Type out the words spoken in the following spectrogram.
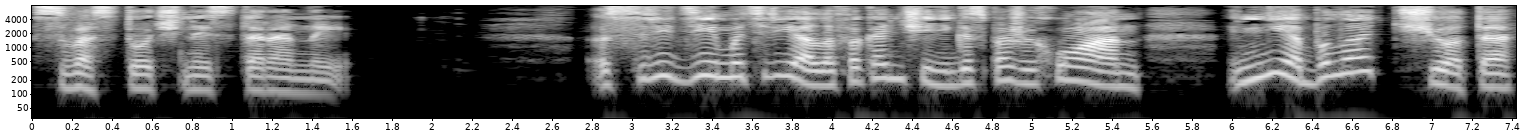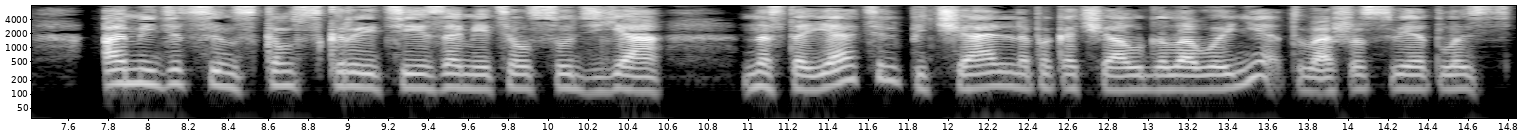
с восточной стороны. Среди материалов о кончине госпожи Хуан не было отчета о медицинском вскрытии, заметил судья. Настоятель печально покачал головой. «Нет, ваша светлость»,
